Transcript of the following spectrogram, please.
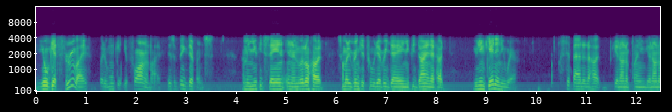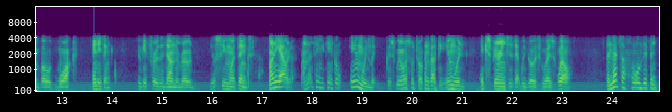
You'll get through life, but it won't get you far in life. There's a big difference. I mean, you could stay in, in a little hut, somebody brings you food every day, and you could die in that hut. You didn't get anywhere. Step out of the hut, get on a plane, get on a boat, walk, anything. You'll get further down the road. You'll see more things. On the outer, I'm not saying you can't go inwardly, because we're also talking about the inward experiences that we go through as well. And that's a whole different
